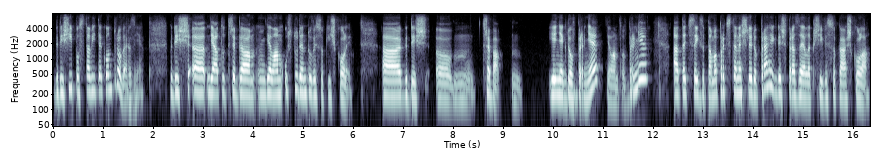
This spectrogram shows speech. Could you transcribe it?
když ji postavíte kontroverzně. Když e, já to třeba dělám u studentů vysoké školy když ehm, třeba hm, je někdo v Brně, dělám to v Brně, a teď se jich zeptám, a proč jste nešli do Prahy, když v Praze je lepší vysoká škola?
